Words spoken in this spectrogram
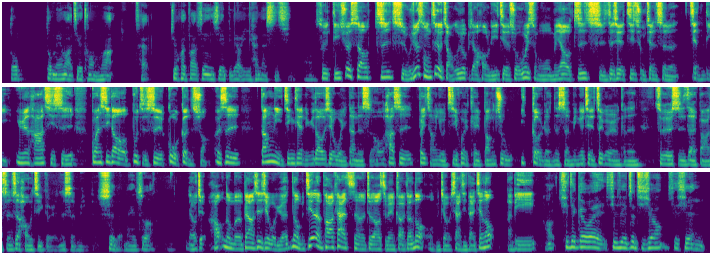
都都没法接通的话，才。就会发生一些比较遗憾的事情哦，所以的确是要支持。我觉得从这个角度就比较好理解，说为什么我们要支持这些基础建设的建立，因为它其实关系到不只是过更爽，而是当你今天你遇到一些危难的时候，它是非常有机会可以帮助一个人的生命，而且这个人可能随随时时在发生，是好几个人的生命的。是的，没错。了解。好，那我们非常谢谢委员。那我们今天的 Podcast 呢，就到这边告一段落，我们就下期再见喽，拜拜。好，谢谢各位，谢谢志奇兄，谢谢。嗯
